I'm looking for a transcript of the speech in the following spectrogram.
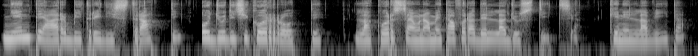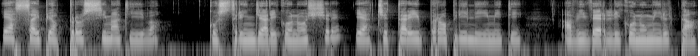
niente arbitri distratti o giudici corrotti. La corsa è una metafora della giustizia, che nella vita è assai più approssimativa. Costringe a riconoscere e accettare i propri limiti, a viverli con umiltà,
